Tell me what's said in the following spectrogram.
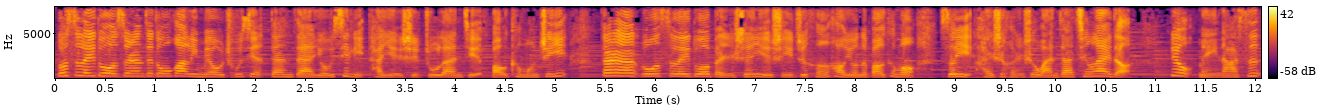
罗斯雷朵虽然在动画里没有出现，但在游戏里它也是竹篮姐宝可梦之一。当然，罗斯雷朵本身也是一只很好用的宝可梦，所以还是很受玩家青睐的。六美纳斯。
